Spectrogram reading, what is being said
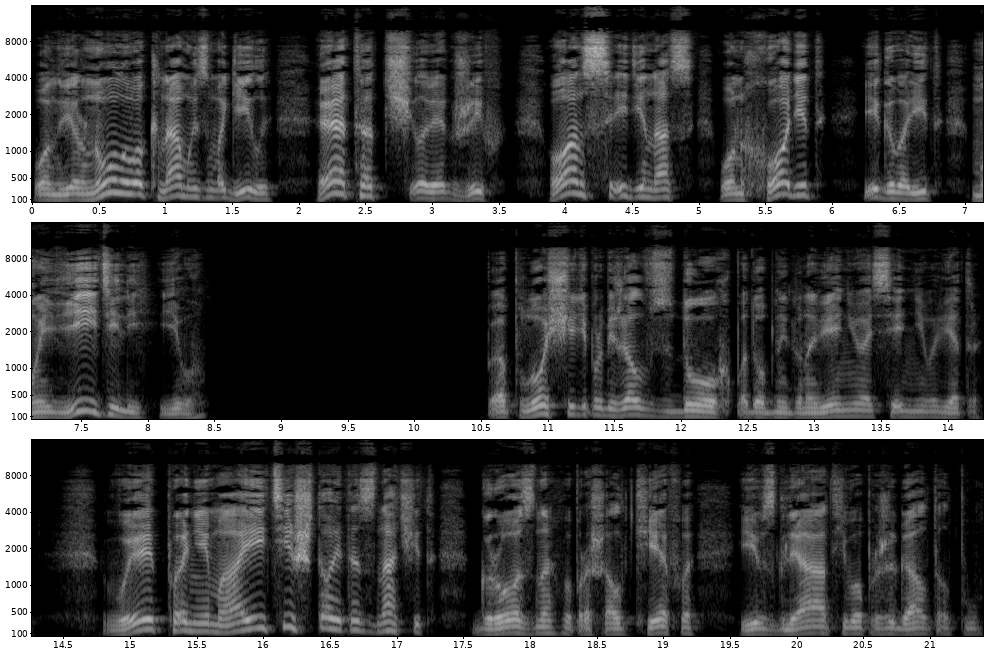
Он вернул его к нам из могилы. Этот человек жив, он среди нас, он ходит и говорит, мы видели его. По площади пробежал вздох, подобный дуновению осеннего ветра. «Вы понимаете, что это значит?» — грозно вопрошал Кефа, и взгляд его прожигал толпу.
